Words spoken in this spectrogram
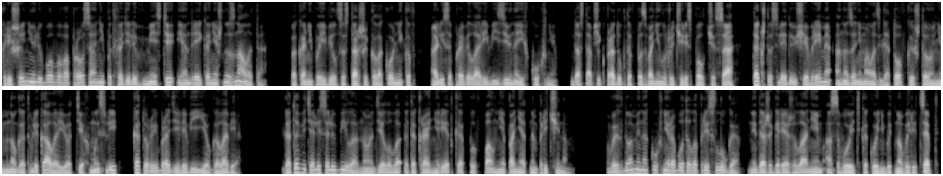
К решению любого вопроса они подходили вместе, и Андрей, конечно, знал это. Пока не появился старший Колокольников, Алиса провела ревизию на их кухне. Доставщик продуктов позвонил уже через полчаса, так что следующее время она занималась готовкой, что немного отвлекало ее от тех мыслей, которые бродили в ее голове. Готовить Алиса любила, но делала это крайне редко по вполне понятным причинам. В их доме на кухне работала прислуга, и даже горя желанием освоить какой-нибудь новый рецепт,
